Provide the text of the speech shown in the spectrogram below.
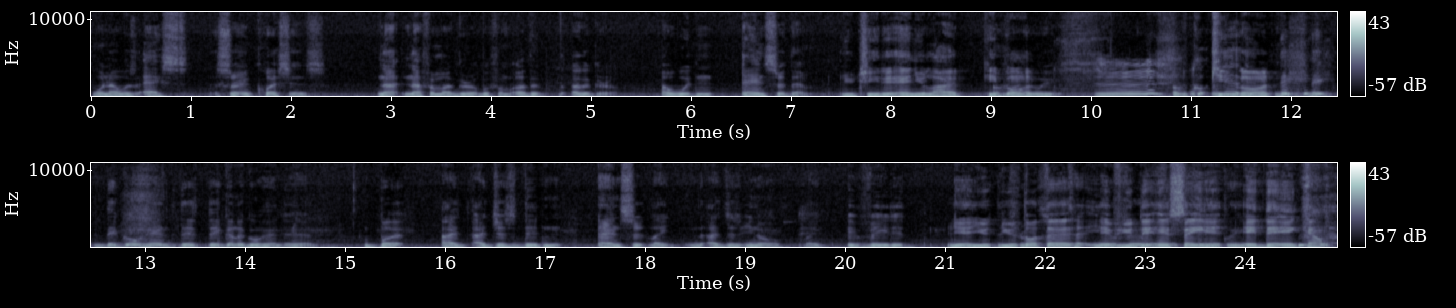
when I was asked certain questions, not not from my girl, but from other other girl, I wouldn't answer them. You cheated and you lied. Keep Oh, going. Mm. Of course, Keep yeah, going. They, they they go hand. They they're gonna go hand in hand, but I I just didn't answer like I just you know like evaded. Yeah, you you thought that te- you if you I'm didn't say it, it didn't count.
